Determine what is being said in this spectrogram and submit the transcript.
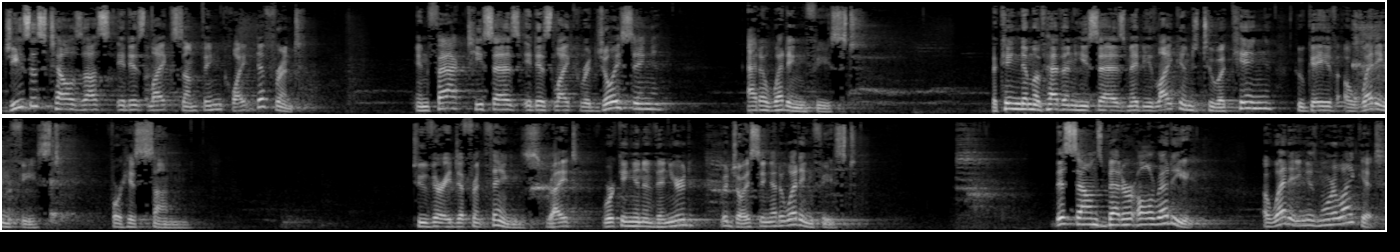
Jesus tells us it is like something quite different. In fact, he says it is like rejoicing at a wedding feast. The kingdom of heaven, he says, may be likened to a king who gave a wedding feast for his son. Two very different things, right? Working in a vineyard, rejoicing at a wedding feast. This sounds better already. A wedding is more like it.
